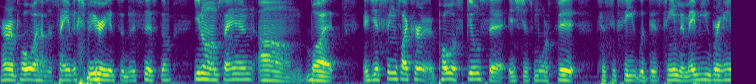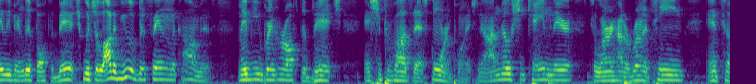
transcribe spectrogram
Her and Poa have the same experience in this system. You know what I'm saying? Um, but it just seems like her Poa's skill set is just more fit to succeed with this team. And maybe you bring Hailey Van Lith off the bench, which a lot of you have been saying in the comments. Maybe you bring her off the bench and she provides that scoring punch. Now, I know she came there to learn how to run a team and to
